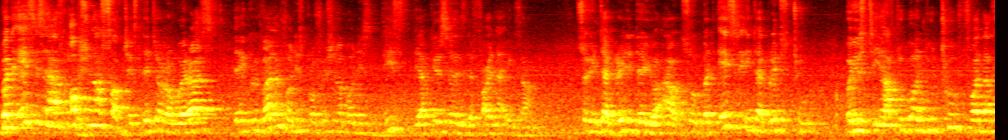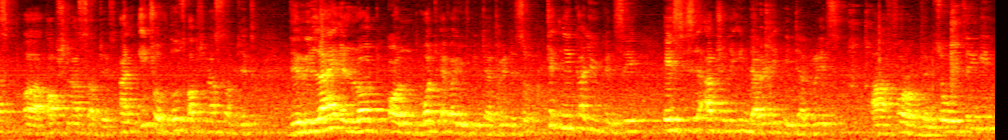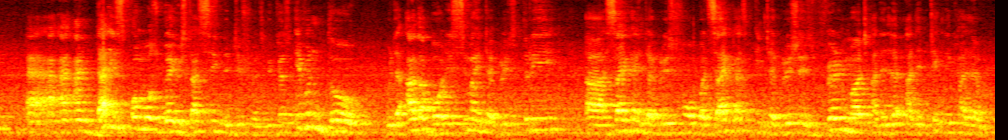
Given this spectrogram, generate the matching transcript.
But the ACC has optional subjects later on, whereas the equivalent for these professional bodies, this, their case is the final exam. So integrated there, you're out. So, but ACC integrates two, but you still have to go and do two further uh, optional subjects. And each of those optional subjects, they rely a lot on whatever you've integrated. So technically you can say ACC actually indirectly integrates uh, four of them. So we're thinking uh, and that is almost where you start seeing the difference because even though with the other bodies, CIMA integrates three, uh, integrates four, but SAICA's integration is very much at the, at the technical level.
